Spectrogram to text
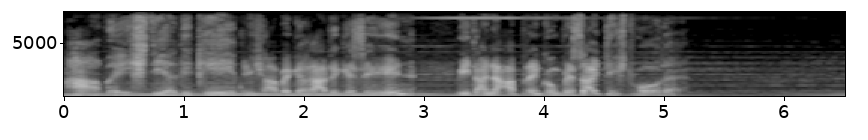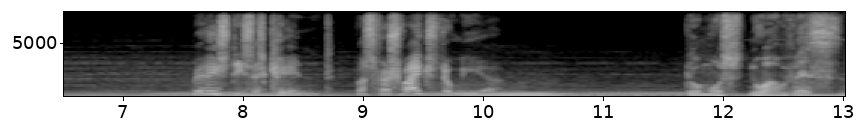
habe ich dir gegeben. Ich habe gerade gesehen, wie deine Ablenkung beseitigt wurde. Wer ist dieses Kind? Was verschweigst du mir? Du musst nur wissen,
